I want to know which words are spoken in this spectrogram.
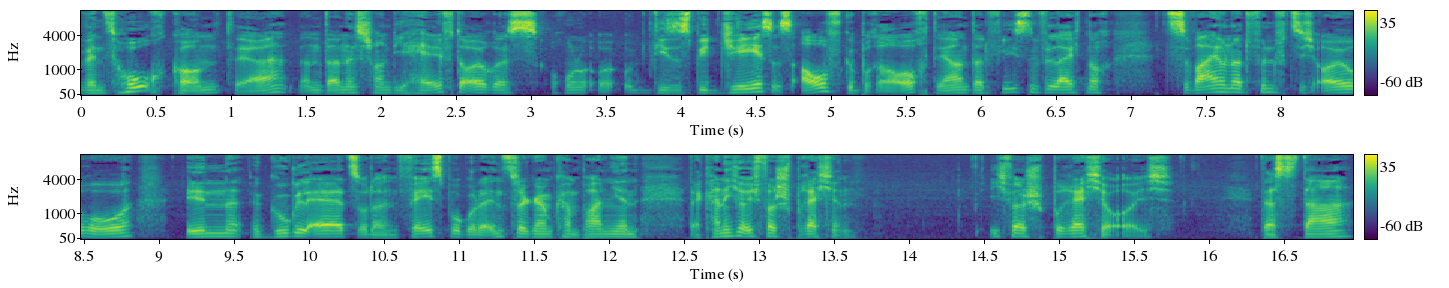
wenn es hochkommt, ja, und dann ist schon die Hälfte eures dieses Budgets ist aufgebraucht, ja, und dann fließen vielleicht noch 250 Euro in Google Ads oder in Facebook oder Instagram Kampagnen. Da kann ich euch versprechen, ich verspreche euch, dass da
